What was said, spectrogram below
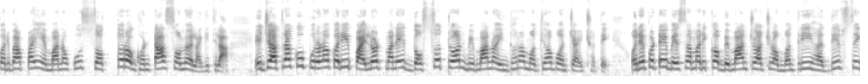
କରିବା ପାଇଁ ଏମାନଙ୍କୁ ସତର ଘଣ୍ଟା ସମୟ ଲାଗିଥିଲା। ଏହି ଯାତ୍ରାକୁ ପୂରଣ କରି ପାଇଲଟମାନେ ଦଶ ଟନ୍ ବିମାନ ଇନ୍ଧନ ମଧ୍ୟ ବଞ୍ଚାଇଛନ୍ତି। ଅନ୍ୟପଟେ ବେସାମରିକ ବିମାନ ଚଳାଚଳ ମନ୍ତ୍ରୀ ହରଦୀପ ସିଂ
